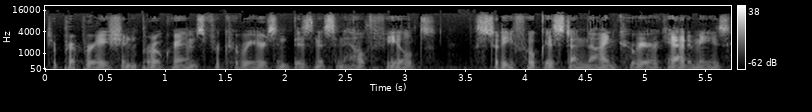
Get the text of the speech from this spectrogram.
to preparation programs for careers in business and health fields. The study focused on nine career academies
